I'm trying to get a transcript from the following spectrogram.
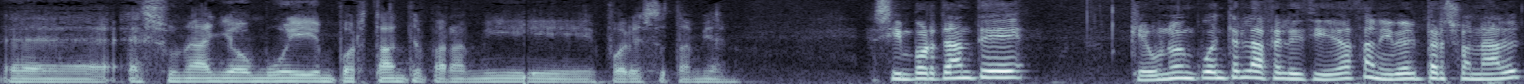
eh, es un año muy importante para mí por eso también. Es importante que uno encuentre la felicidad a nivel personal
